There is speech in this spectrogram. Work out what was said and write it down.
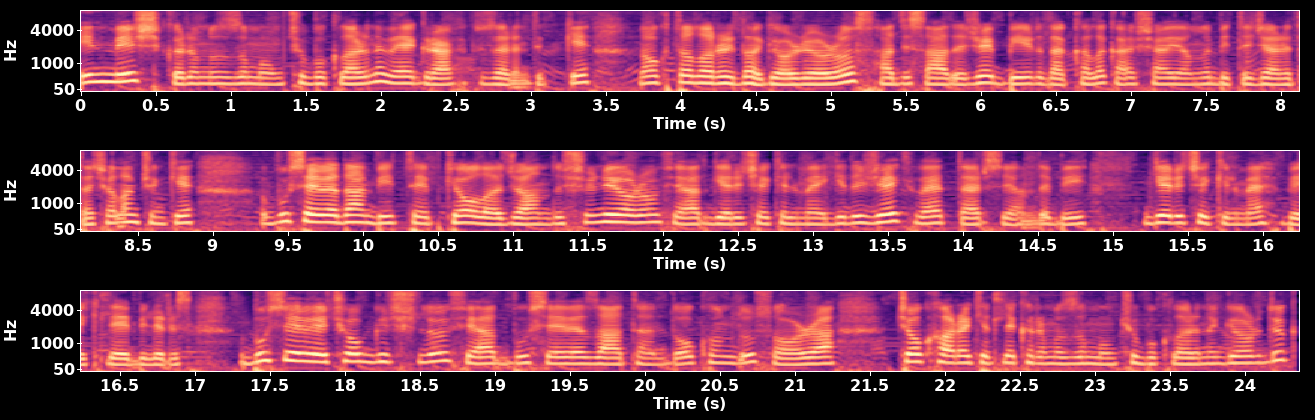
inmiş kırmızı mum çubuklarını ve grafik üzerindeki noktaları da görüyoruz. Hadi sadece bir dakikalık aşağı yönlü bir ticaret açalım çünkü bu seviyeden bir tepki olacağını düşünüyorum. Fiyat geri çekilmeye gidecek ve ters yönde bir geri çekilme bekleyebiliriz. Bu seviye çok güçlü. Fiyat bu seviye zaten dokundu. Sonra çok hareketli kırmızı mum çubuklarını gördük.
